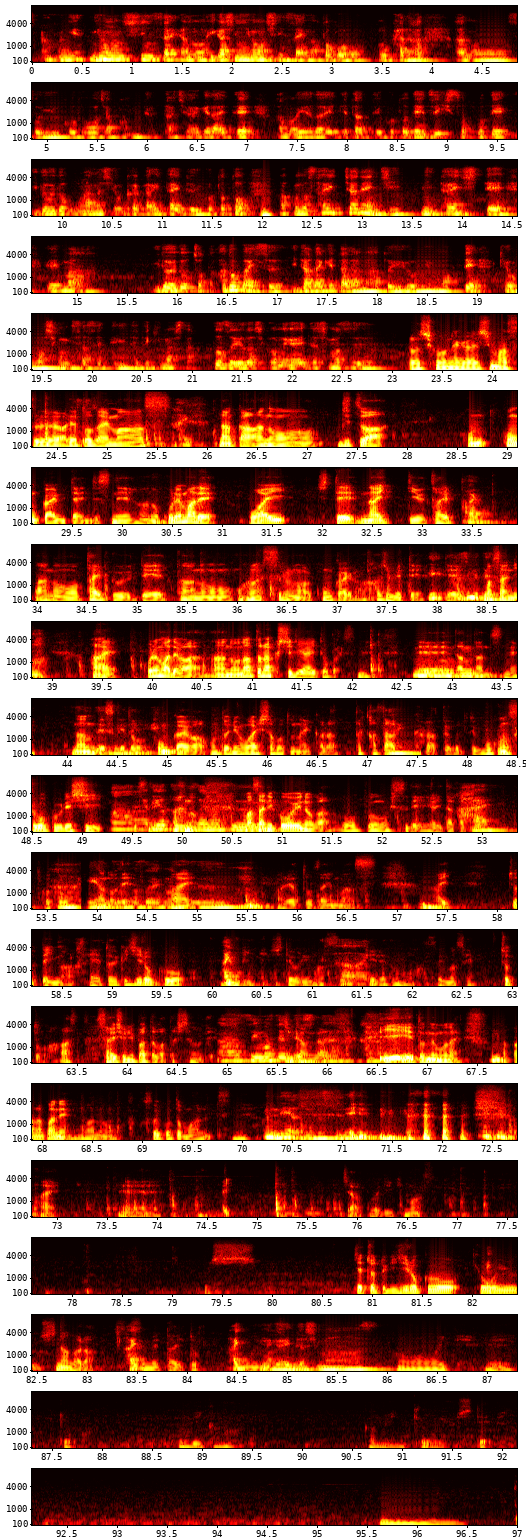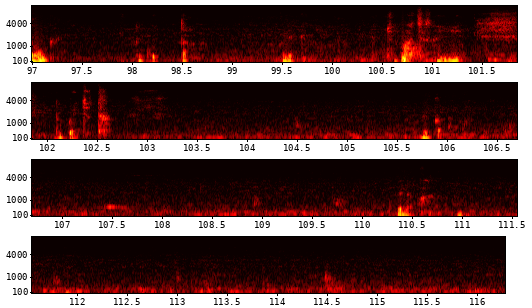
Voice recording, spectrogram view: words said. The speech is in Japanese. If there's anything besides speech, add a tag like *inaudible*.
あのに日本震災あの東日本震災のところからあのそういう行動ジャパンみたいに立ち上げられてあのやられてたということでぜひそこでいろいろお話を伺いたいということと、うんまあ、この再チャレンジに対して、えーまあいろいろちょっとアドバイスいただけたらなというふうに思って今日申し込みさせていただきました。どうぞよろしくお願いいたします。よろしくお願いします。ありがとうございます。はい。なんかあの実は今回みたいにですね、あのこれまでお会いしてないっていうタイプはい。あのタイプであのお話しするのは今回が初めてえでてまさにはいこれまではあのなんとなく知り合いとかですね、えーだったんですね。なんですけどね今回は本当にお会いしたことないから方はいからということで、僕もすごく嬉しいですね。りがとうございまさにこういうのがオープンオフィスでやりたかったはい。ことなので。はいありがとうございます。はい。ちょっと今、えっ、と、議事録を準備しておりますはいけれども、すいません。ちょっとあ最初にバタバタしたので、あーすいませんでした。時間がはい *laughs* いえいえ、とんでもない。なかなかね、あの、そういうこともあるんですね。ね、あれですね。*laughs* はい。えーはい。じゃあ、これでいきます。よし。じゃあ、ちょっと議事録を共有しながらはい進めたいとはい、お思いますね願いいたします。はーい。えーこれでいいかな。画面共有して。うんと、どこ行った？あれちょっと待ってくださいね。どこ行っちゃったこれか。これだ。よ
